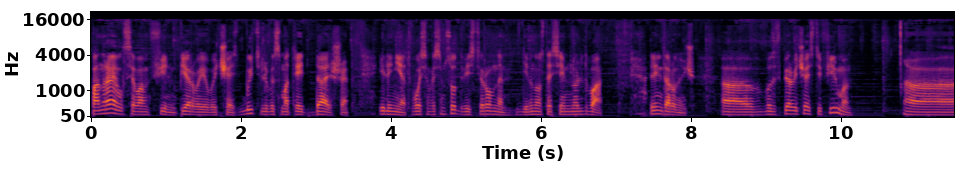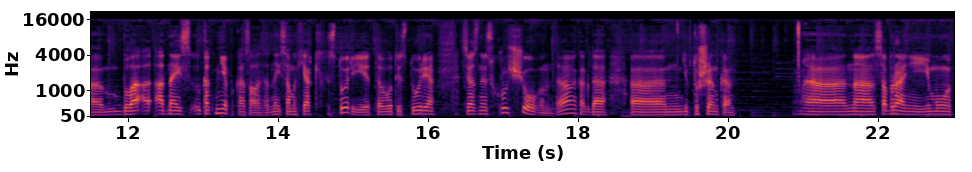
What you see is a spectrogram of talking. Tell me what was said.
Понравился вам фильм, первая его часть? Будете ли вы смотреть дальше или нет? 8 800 200 ровно 9702. Леонид Аронович, э, вот в первой части фильма э, была одна из, как мне показалось, одна из самых ярких историй. Это вот история, связанная с Хрущевым, да, когда э, Евтушенко на собрании ему,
